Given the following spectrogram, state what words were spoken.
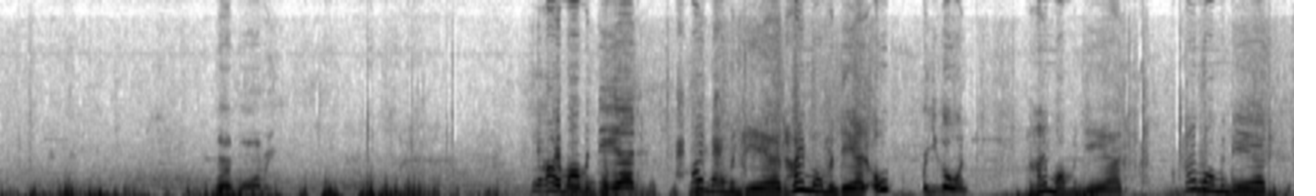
Bye, mommy. Hi, Mom and Dad. Hi, Mom and Dad. Hi, Mom and Dad. Oh, where you going? Hi, Mom and Dad. Hi, Mom and Dad.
